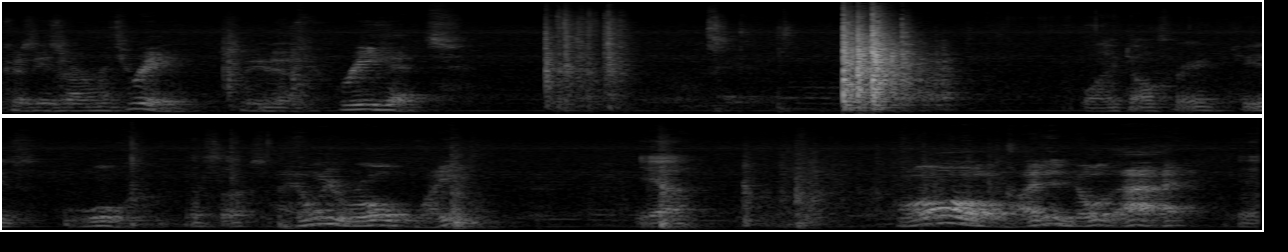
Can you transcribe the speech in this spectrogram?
Because he's armor three, so you have three hits. Blanked all three. Jeez, Whoa. that sucks. I only rolled white. Yeah, Oh, I didn't know that. yeah.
